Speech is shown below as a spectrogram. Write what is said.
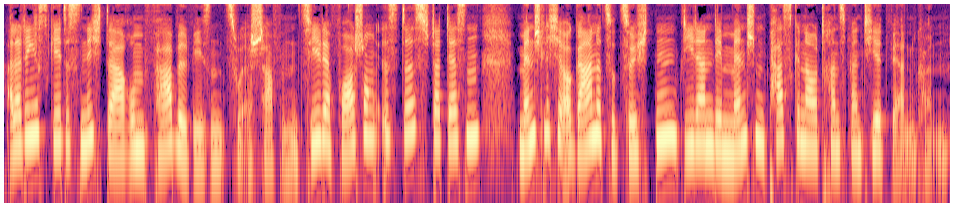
Allerdings geht es nicht darum, Fabelwesen zu erschaffen. Ziel der Forschung ist es, stattdessen menschliche Organe zu züchten, die dann dem Menschen passgenau transplantiert werden können.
